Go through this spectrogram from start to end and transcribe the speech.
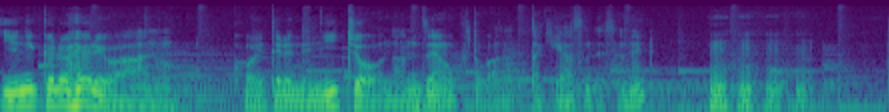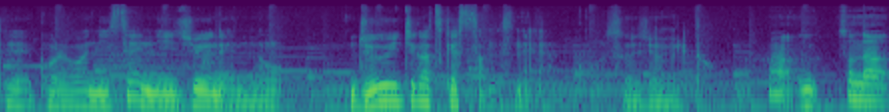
ユニクロよりはあの超えてるんで2兆何千億とかだった気がするんですよね。でこれは2020年の11月決算ですね。数字を見るとまあうんそんな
